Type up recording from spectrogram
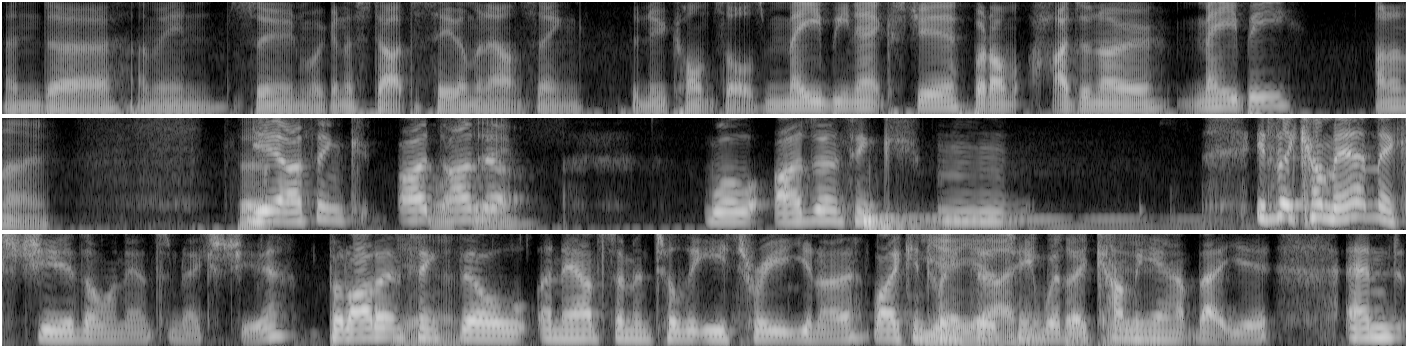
And uh, I mean, soon we're going to start to see them announcing the new consoles. Maybe next year, but I'm, I don't know. Maybe I don't know. But yeah, I think I, we'll I know. Well, I don't think mm, if they come out next year, they'll announce them next year. But I don't Yeah. think they'll announce them until the E3. You know, like in Yeah, yeah, 2013, where so they're coming too. out that year. And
